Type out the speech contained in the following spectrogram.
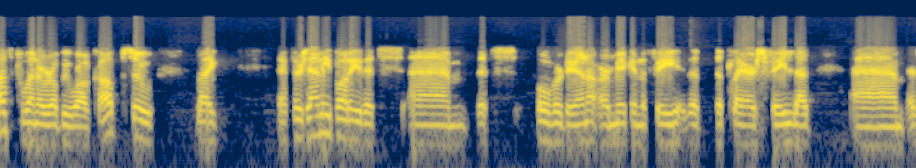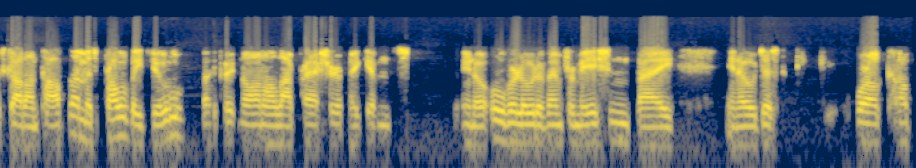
That's to win a Rugby World Cup. So, like, if there's anybody that's um, that's overdoing it or making the feel the, the players feel that um, it's got on top of them, it's probably Joe by putting on all that pressure by giving you know overload of information by you know just World Cup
